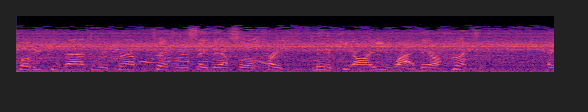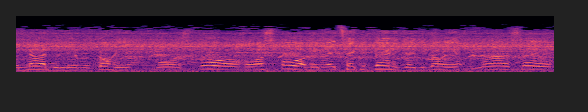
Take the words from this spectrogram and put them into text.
police keep riding through with crown protection. They say they are for a prey, meaning P-R-E-Y. They are hunted and none delivered. Go ahead. For a spoil, For a spoil, meaning they take advantage of you. Go ahead. none saying,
